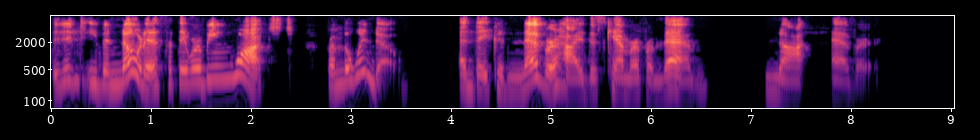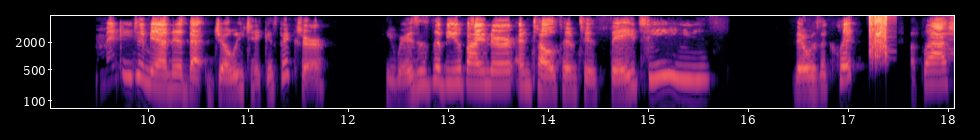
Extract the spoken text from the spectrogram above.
they didn't even notice that they were being watched from the window, and they could never hide this camera from them. Not ever. Mickey demanded that Joey take his picture. He raises the viewfinder and tells him to say cheese. There was a click, a flash,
